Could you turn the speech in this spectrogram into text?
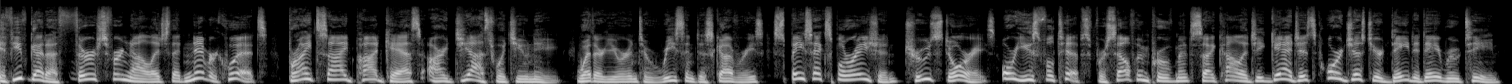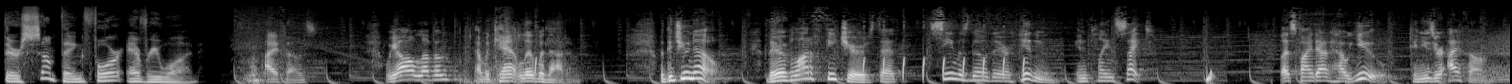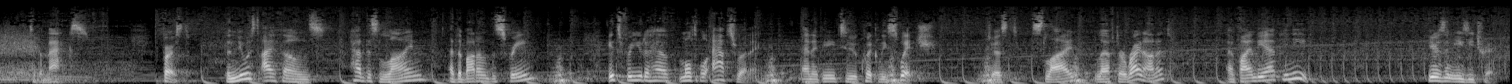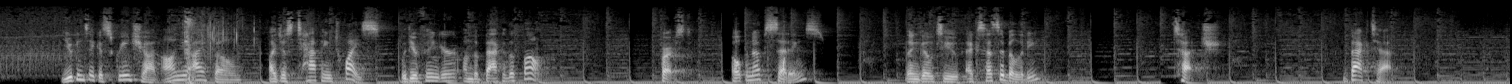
If you've got a thirst for knowledge that never quits, Brightside Podcasts are just what you need. Whether you're into recent discoveries, space exploration, true stories, or useful tips for self improvement, psychology, gadgets, or just your day to day routine, there's something for everyone. iPhones. We all love them, and we can't live without them. But did you know there are a lot of features that seem as though they're hidden in plain sight? Let's find out how you can use your iPhone to the max. First, the newest iPhones have this line at the bottom of the screen. It's for you to have multiple apps running. And if you need to quickly switch, just slide left or right on it and find the app you need. Here's an easy trick. You can take a screenshot on your iPhone by just tapping twice with your finger on the back of the phone. First, open up Settings, then go to Accessibility, Touch, Back tap.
